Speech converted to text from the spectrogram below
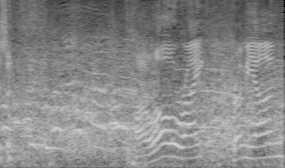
A low right from Young.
